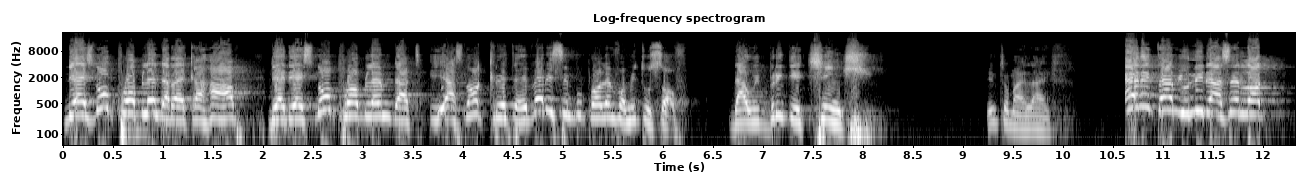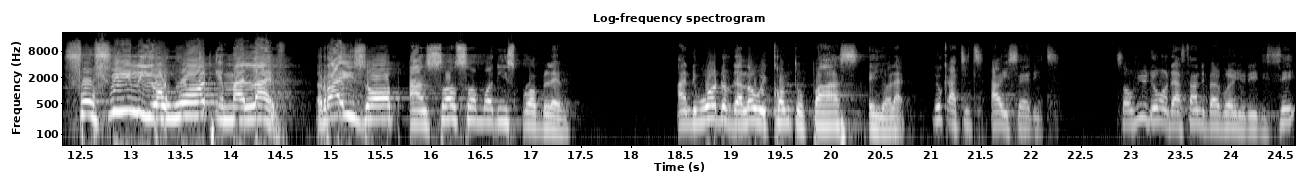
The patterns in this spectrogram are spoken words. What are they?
there is no problem that I can have. There, there is no problem that He has not created. A very simple problem for me to solve that will bring a change into my life. Anytime you need I say, Lord, fulfill your word in my life. Rise up and solve somebody's problem. And the word of the Lord will come to pass in your life. Look at it, how he said it. Some of you don't understand the Bible when you read it. Say,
